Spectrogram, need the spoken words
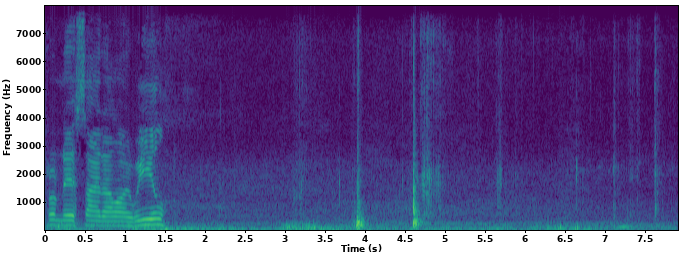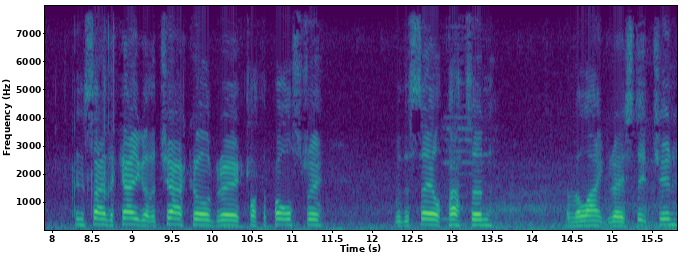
front near side alloy wheel inside the car you've got the charcoal grey cloth upholstery with the sail pattern and the light grey stitching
